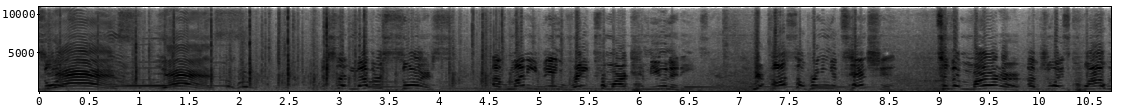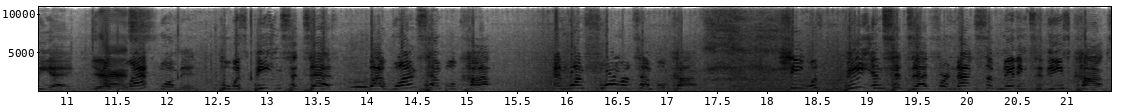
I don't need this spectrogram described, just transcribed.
source, Yes. Yes. which is another source of money being raped from our communities. We're also bringing attention to the murder of Joyce Quaweay, Yes. a black woman who was beaten to death by one Temple cop and one former Temple cop. She was beaten to death for not submitting to these cops,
